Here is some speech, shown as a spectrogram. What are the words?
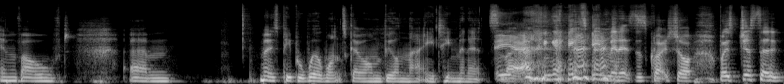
involved. Um, most people will want to go on beyond that 18 minutes. Like, yeah. I think 18 minutes is quite short, but it's just a,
